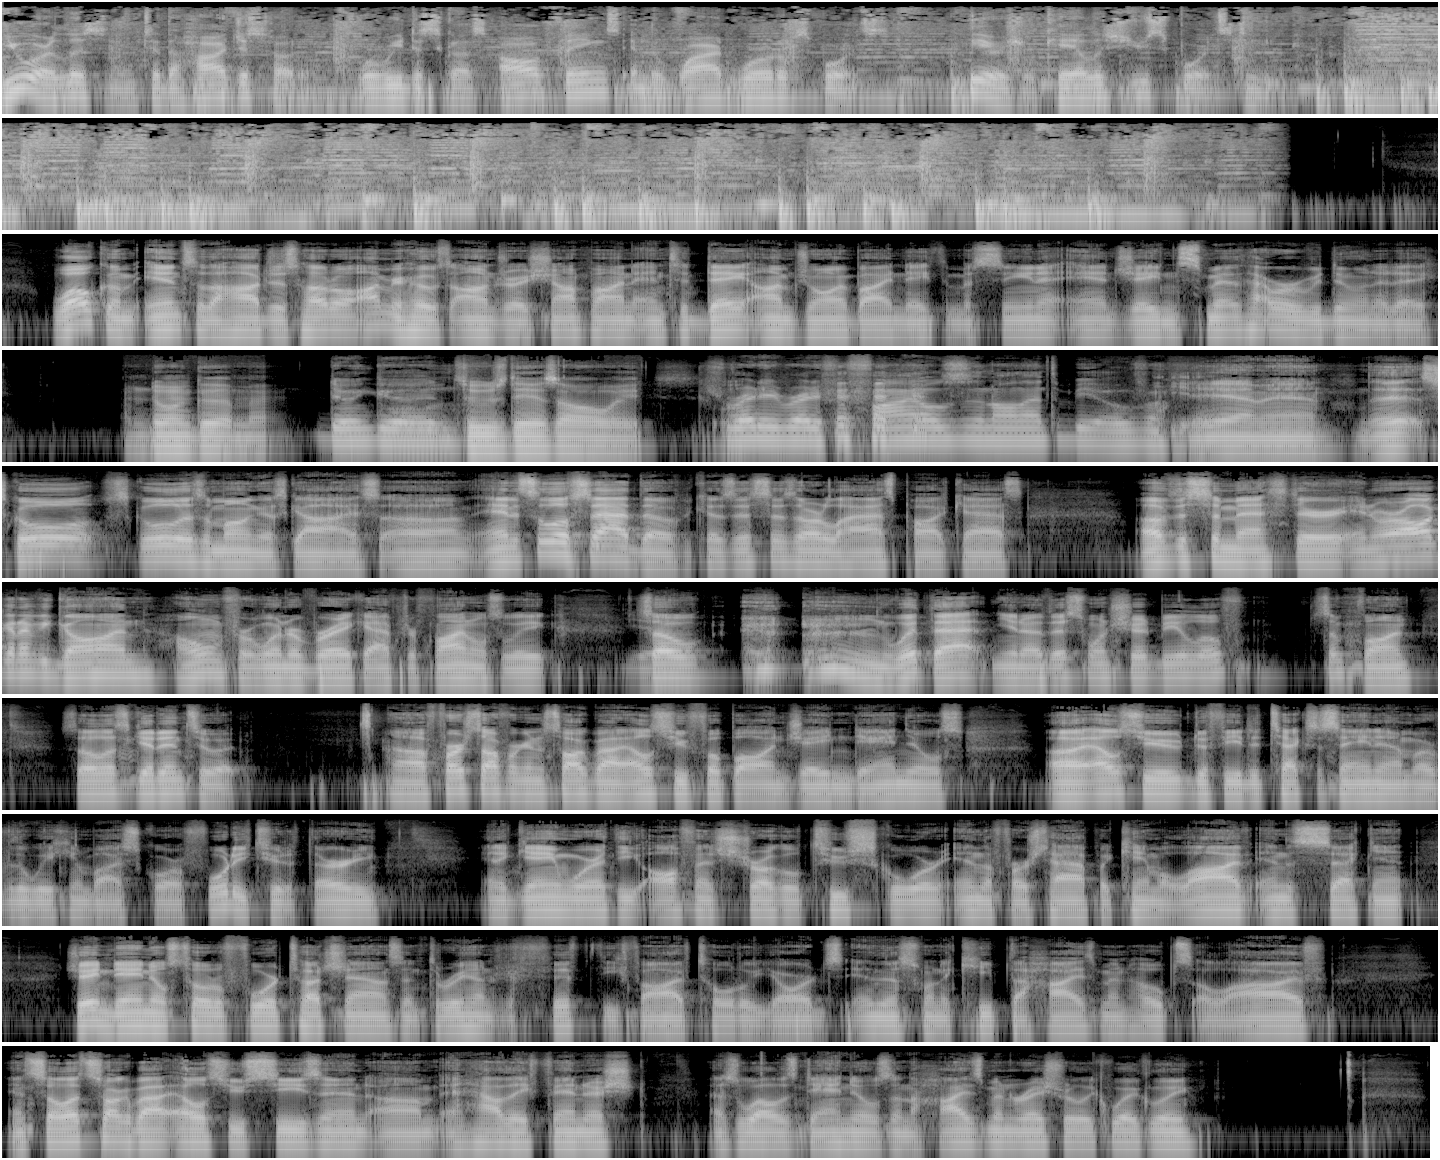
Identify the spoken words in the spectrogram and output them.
You are listening to the Hodges Huddle, where we discuss all things in the wide world of sports. Here is your KLSU sports team. Welcome into the Hodges Huddle. I'm your host, Andre Champagne, and today I'm joined by Nathan Messina and Jaden Smith. How are we doing today? I'm doing good, man. Doing good. Tuesday as always. Ready, ready for finals and all that to be over. Yeah, man. The school school is among us, guys. Uh, and it's a little sad though because this is our last podcast of the semester, and we're all going to be going home for winter break after finals week. So, with that, you know, this one should be a little some fun. So let's get into it. Uh, first off, we're going to talk about LSU football and Jayden Daniels. Uh, LSU defeated Texas A&M over the weekend by a score of 42 to 30 in a game where the offense struggled to score in the first half but came alive in the second. Jayden Daniels totaled four touchdowns and 355 total yards in this one to keep the Heisman hopes alive. And so let's talk about LSU season um, and how they finished, as well as Daniels in the Heisman race really quickly.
